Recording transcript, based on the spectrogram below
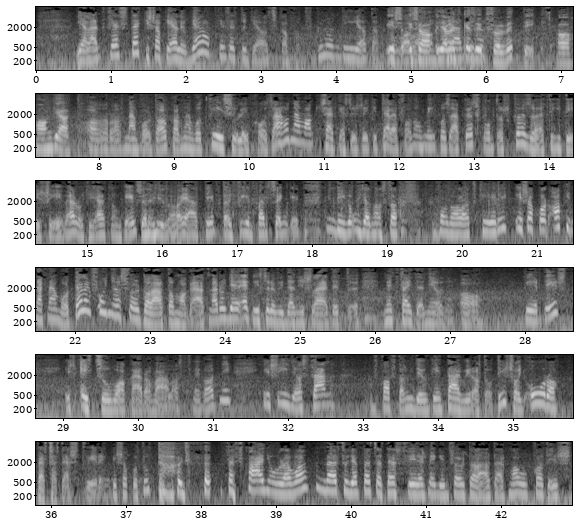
jelentkeztek, és aki előbb jelentkezett, ugye az kapott külön díjat. És, és a jelentkezőt fölvették a hangját? Arra nem volt alkalom, nem volt készülék hozzá, hanem a szerkesztőségi telefonok még hozzá központos közvetítésével, úgyhogy el tudom képzelni, hogy a haját tépte, hogy fél percenként mindig ugyanazt a vonalat kérik, és akkor akinek nem volt telefonja, az föltalálta magát, mert ugye egész röviden is lehetett megfejteni a, a kérdést, és egy szóba akár a választ megadni, és így aztán kaptam időnként táviratot is, hogy óra Pece testvérek, és akkor tudtam, hogy hány óra van, mert ugye Pece testvérek megint feltalálták magukat, és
